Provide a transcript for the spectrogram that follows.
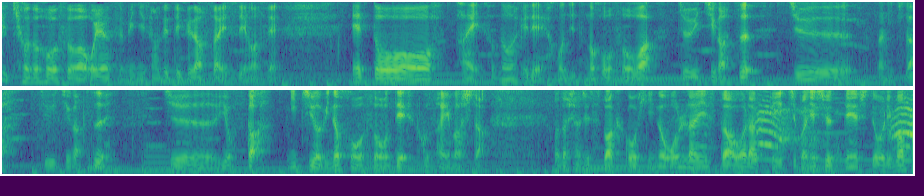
今日の放送はお休みにさせてください。すいません。えっとはいそんなわけで本日の放送は11月10何日だ？11月14日日曜日の放送でございました。私たちスパークコーヒーのオンラインストアは楽天市場に出店しております。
